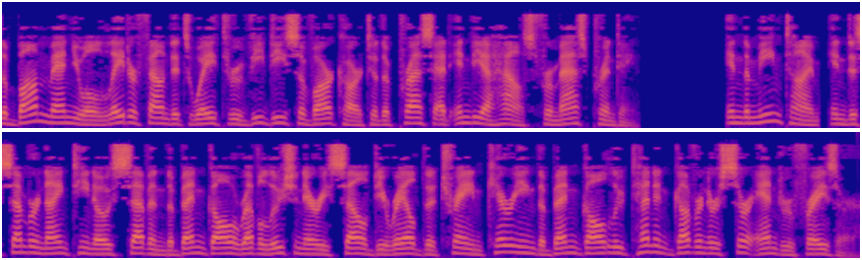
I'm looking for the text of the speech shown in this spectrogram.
The bomb manual later found its way through V. D. Savarkar to the press at India House for mass printing. In the meantime, in December 1907 the Bengal Revolutionary Cell derailed the train carrying the Bengal Lieutenant Governor Sir Andrew Fraser.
